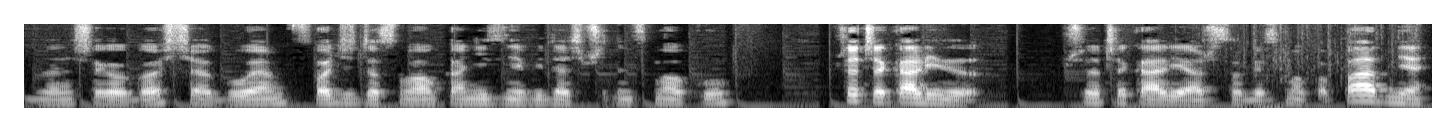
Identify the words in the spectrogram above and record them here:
Dla naszego gościa ogółem. Wchodzić do smoka, nic nie widać przy tym smoku. Przeczekali, przeczekali aż sobie smok opadnie.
